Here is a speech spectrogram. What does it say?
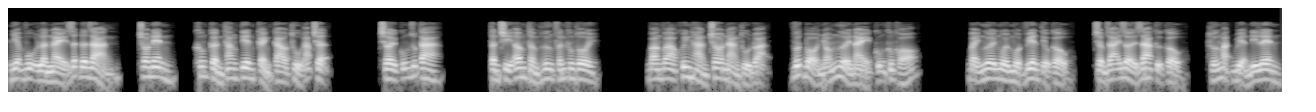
Nhiệm vụ lần này rất đơn giản, cho nên không cần thăng tiên cảnh cao thủ áp trận. Trời cũng giúp ta. Tần chỉ âm thầm hưng phấn không thôi. Bằng vào khuynh hàn cho nàng thủ đoạn, vứt bỏ nhóm người này cũng không khó. Bảy người ngồi một viên tiểu cầu, chậm rãi rời ra cự cầu, hướng mặt biển đi lên.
